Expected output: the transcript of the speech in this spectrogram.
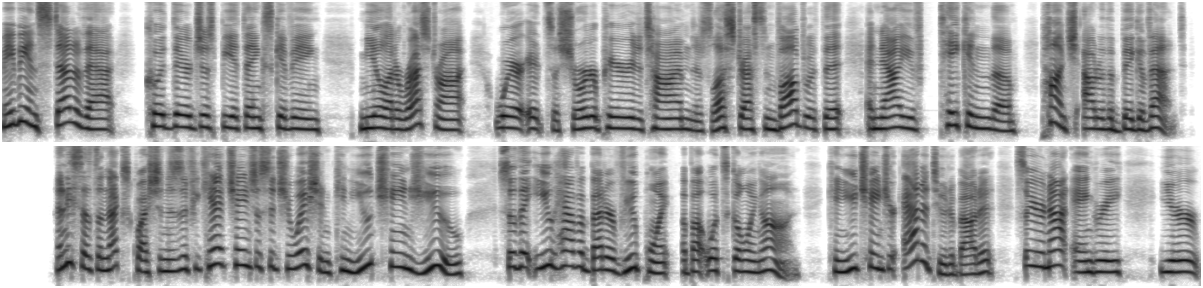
Maybe instead of that, could there just be a Thanksgiving meal at a restaurant where it's a shorter period of time, there's less stress involved with it, and now you've taken the punch out of the big event? Then he says the next question is if you can't change the situation, can you change you so that you have a better viewpoint about what's going on? Can you change your attitude about it so you're not angry? You're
